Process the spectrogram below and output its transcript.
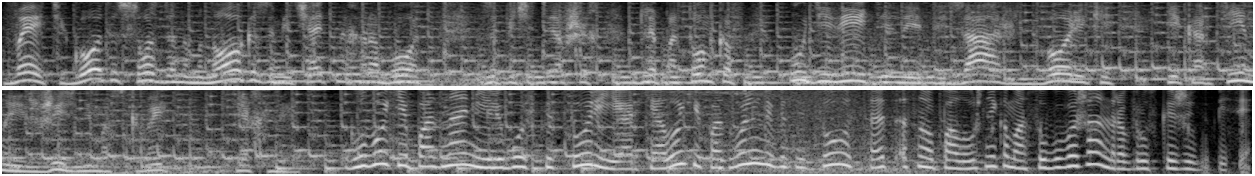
в эти годы создано много замечательных работ, запечатлевших для потомков удивительные пейзажи, дворики и картины из жизни Москвы тех лет. Глубокие познания и любовь к истории и археологии позволили Вознецову стать основоположником особого жанра в русской живописи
